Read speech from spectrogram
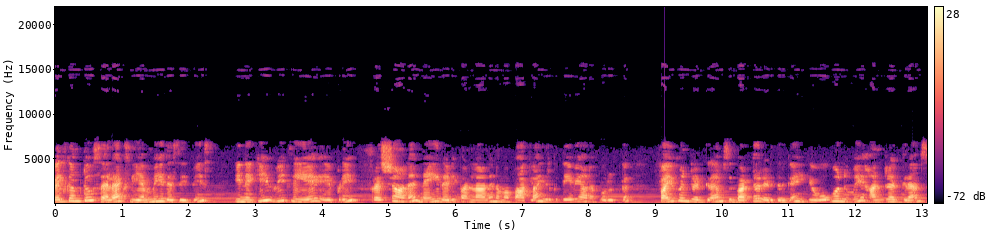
வெல்கம் டு செலாக்ஸ் எம்மி ரெசிபிஸ் இன்னைக்கு வீட்லேயே எப்படி ஃப்ரெஷ்ஷான நெய் ரெடி பண்ணலான்னு நம்ம பார்க்கலாம். இதுக்கு தேவையான பொருட்கள் ஃபைவ் ஹண்ட்ரட் கிராம்ஸ் பட்டர் எடுத்திருக்கேன். இங்கே ஒவ்வொன்றுமே ஹண்ட்ரட் கிராம்ஸ்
